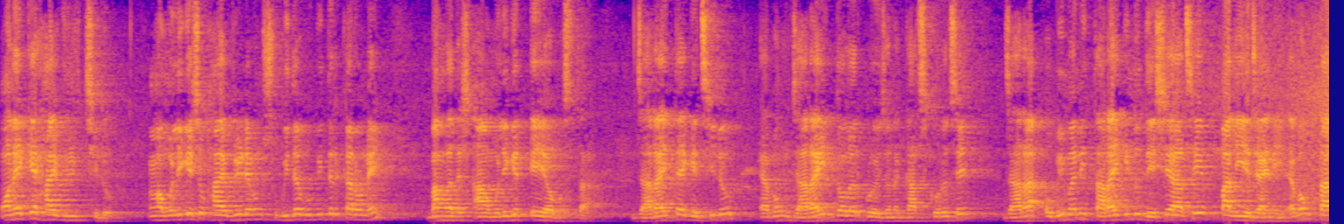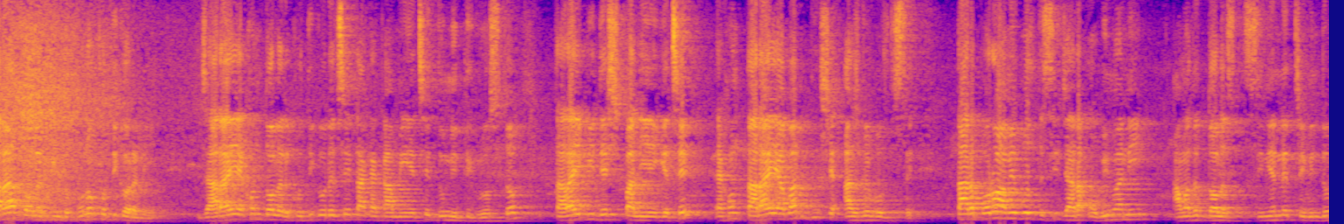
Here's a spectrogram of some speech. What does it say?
অনেকে হাইব্রিড ছিল। আওয়ামী লীগ এসব হাইব্রিড এবং সুবিধাভোগীদের কারণে বাংলাদেশ আওয়ামী লীগের এই অবস্থা। যারাই ত্যাগে ছিল এবং যারাই দলের প্রয়োজনে কাজ করেছে যারা অভিমানী তারাই কিন্তু দেশে আছে, পালিয়ে যায়নি এবং তারা দলের কিন্তু কোনো ক্ষতি করেনি। যারাই এখন দলের ক্ষতি করেছে, টাকা কামিয়েছে, দুর্নীতিগ্রস্ত, তারাই বিদেশ পালিয়ে গেছে। এখন তারাই আবার দেশে আসবে বলতেছে। তারপরও আমি বলতেছি, যারা অভিমানী, আমাদের দলের সিনিয়র নেতৃবৃন্দ,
